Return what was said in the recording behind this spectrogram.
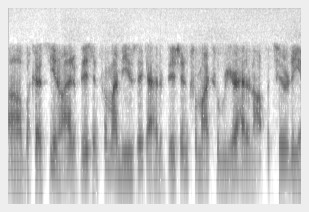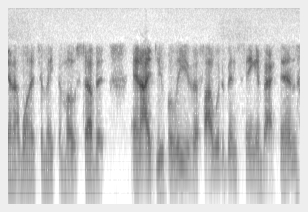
Uh, because you know I had a vision for my music, I had a vision for my career, I had an opportunity, and I wanted to make the most of it. And I do believe if I would have been singing back then,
